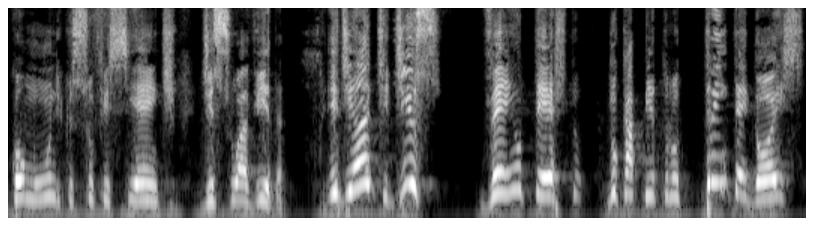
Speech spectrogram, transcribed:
como único e suficiente de sua vida. E diante disso, vem o texto do capítulo 32,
